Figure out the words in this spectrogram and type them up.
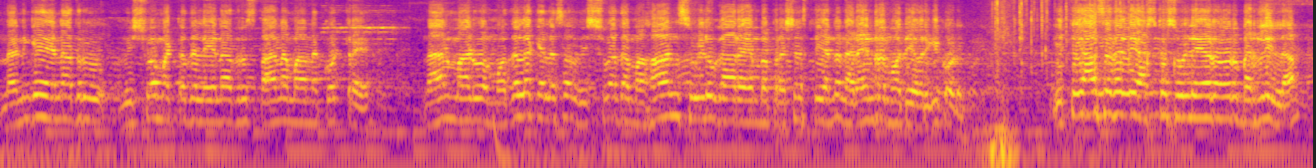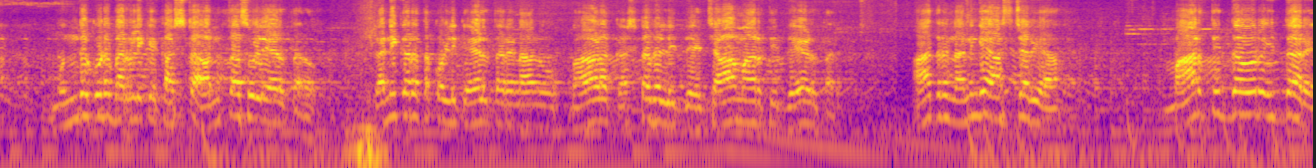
ನನಗೆ ಏನಾದರೂ ವಿಶ್ವ ಮಟ್ಟದಲ್ಲಿ ಏನಾದರೂ ಸ್ಥಾನಮಾನ ಕೊಟ್ಟರೆ ನಾನು ಮಾಡುವ ಮೊದಲ ಕೆಲಸ ವಿಶ್ವದ ಮಹಾನ್ ಸುಳ್ಳುಗಾರ ಎಂಬ ಪ್ರಶಸ್ತಿಯನ್ನು ನರೇಂದ್ರ ಮೋದಿ ಅವರಿಗೆ ಕೊಡು. ಇತಿಹಾಸದಲ್ಲಿ ಅಷ್ಟು ಸುಳ್ಳು ಹೇಳೋರು ಬರಲಿಲ್ಲ. ಮುಂದೆ ಕೂಡ ಬರಲಿಕ್ಕೆ ಕಷ್ಟ. ಅಂತ ಸುಳ್ಳು ಹೇಳ್ತಾರೋ. ಗಣಿಕರ ತಕೊಳ್ಳಿಕ್ಕೆ ಹೇಳ್ತಾರೆ. ನಾನು ಬಹಳ ಕಷ್ಟದಲ್ಲಿದ್ದೆ, ಚಾ ಮಾರ್ತಿದ್ದೆ ಹೇಳ್ತಾರೆ. ಆದರೆ ನನಗೆ ಆಶ್ಚರ್ಯ. ಮಾರ್ತಿದ್ದವರು ಇದ್ದಾರೆ.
